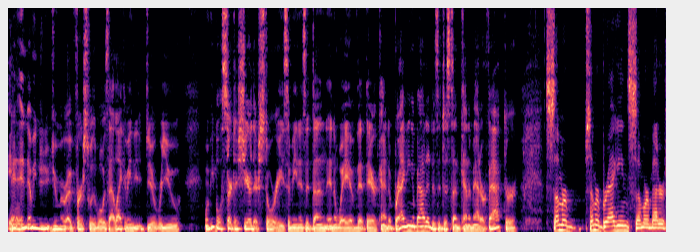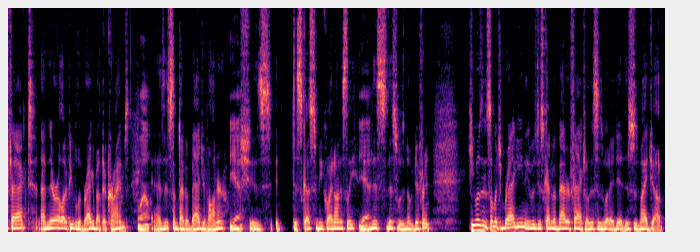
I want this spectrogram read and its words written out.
And, and, and I mean, do you, do you, remember at first what was that like? I mean, do, were you when people start to share their stories? I mean, is it done in a way of that they're kind of bragging about it? Is it just done kind of matter of fact, or some are some are bragging, some are matter of fact. I mean, there are a lot of people that brag about their crimes. Wow, as it's some type of badge of honor. Yeah, which is it disgusts me quite honestly. Yeah, this this was no different he wasn't so much bragging. It was just kind of a matter of fact. Well, this is what I did. This was my job.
